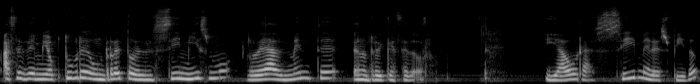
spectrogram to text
hace de mi octubre un reto en sí mismo realmente enriquecedor. Y ahora sí me despido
